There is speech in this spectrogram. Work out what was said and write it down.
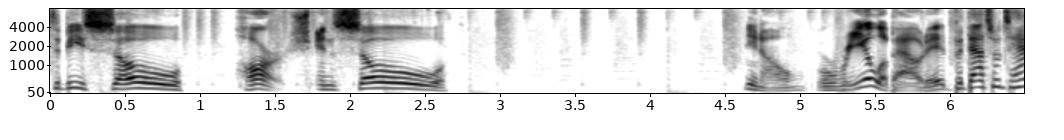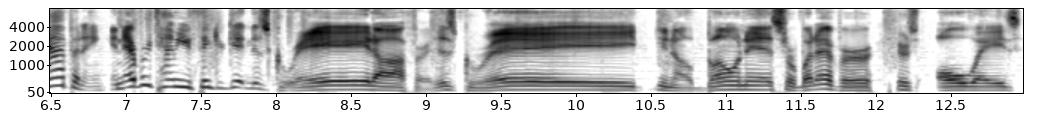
to be so harsh and so you know, real about it, but that's what's happening. And every time you think you're getting this great offer, this great, you know, bonus or whatever, there's always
